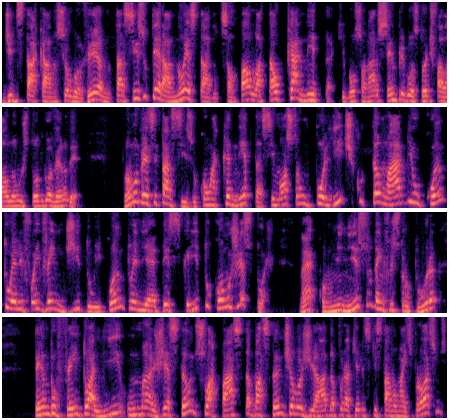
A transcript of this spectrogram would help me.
de destacar no seu governo, Tarcísio terá no estado de São Paulo a tal caneta que Bolsonaro sempre gostou de falar ao longo de todo o governo dele. Vamos ver se Tarcísio, com a caneta, se mostra um político tão hábil quanto ele foi vendido e quanto ele é descrito como gestor, né? como ministro da infraestrutura, tendo feito ali uma gestão de sua pasta bastante elogiada por aqueles que estavam mais próximos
